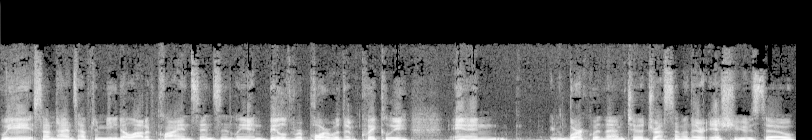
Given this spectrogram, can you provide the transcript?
we sometimes have to meet a lot of clients instantly and build rapport with them quickly and work with them to address some of their issues. So,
